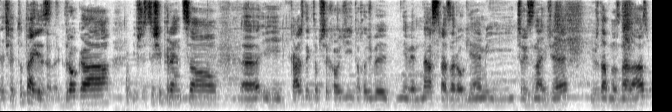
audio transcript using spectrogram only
Wiecie, tutaj jest Daleko. droga i wszyscy się kręcą e, i każdy, kto przychodzi, to choćby, nie wiem, nasra za rogiem i coś znajdzie, już dawno znalazł,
